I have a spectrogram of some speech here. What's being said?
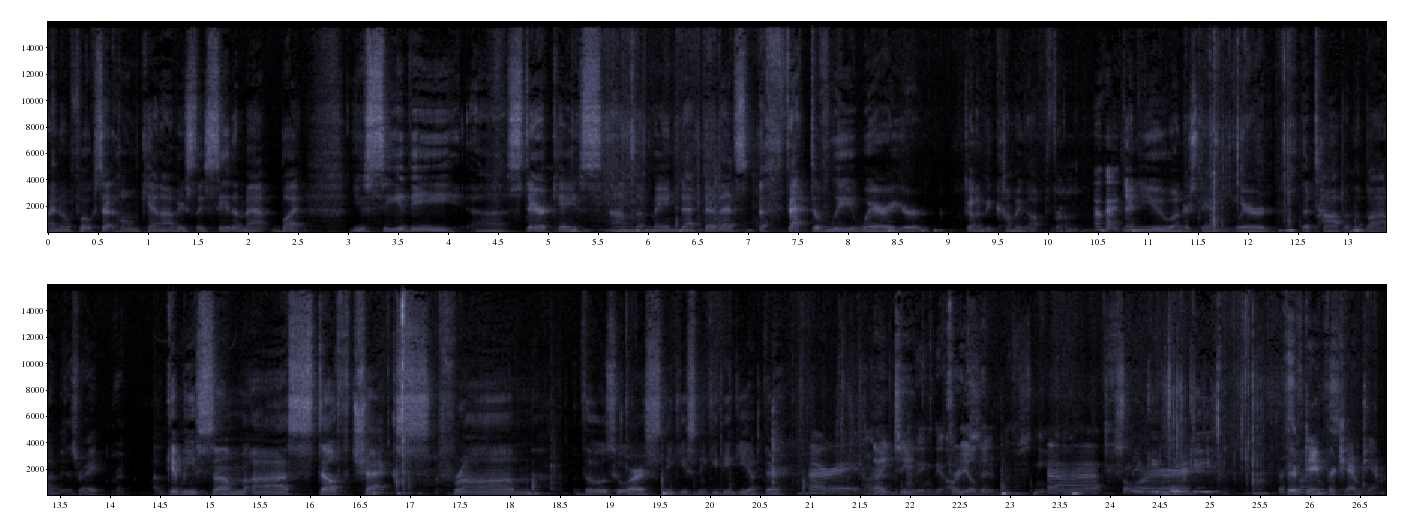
i know folks at home can't obviously see the map but you see the uh, staircase on the main deck there that's effectively where you're going to be coming up from Okay. and you understand where the top and the bottom is right, give me some uh, stealth checks from those who are sneaky sneaky deaky up there All right. 19 feeling the for opposite Ilden. of sneaky. Uh, for this Fifteen one's for Cham Cham.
